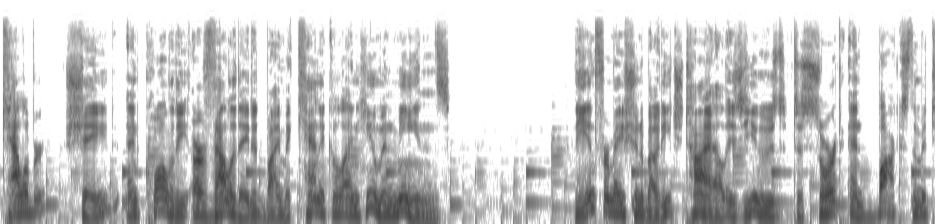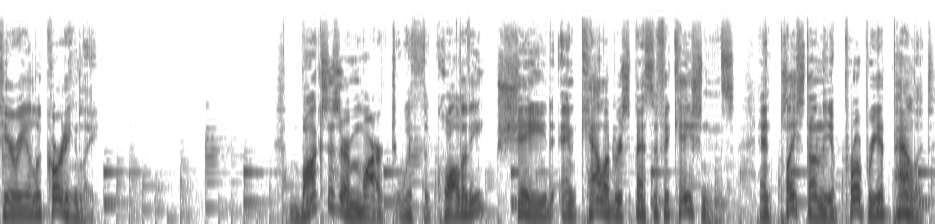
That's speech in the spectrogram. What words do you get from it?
Caliber, shade, and quality are validated by mechanical and human means. The information about each tile is used to sort and box the material accordingly. Boxes are marked with the quality, shade, and caliber specifications and placed on the appropriate pallet.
